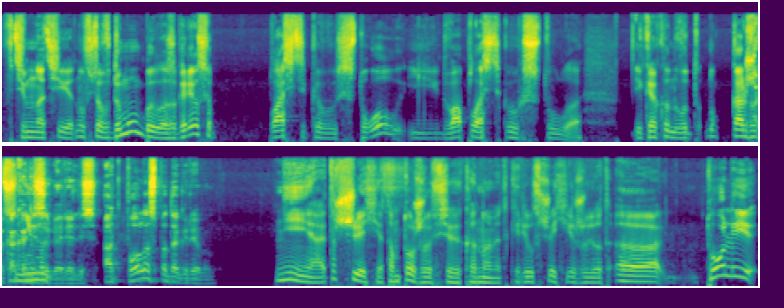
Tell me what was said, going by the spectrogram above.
в темноте, ну все в дыму было, загорелся пластиковый стол и два пластиковых стула. И как он вот, ну, кажется... А как не... они загорелись? От пола с подогревом? Не, это Чехия, там тоже все экономят. Кирилл в Чехии живет. Э, то ли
